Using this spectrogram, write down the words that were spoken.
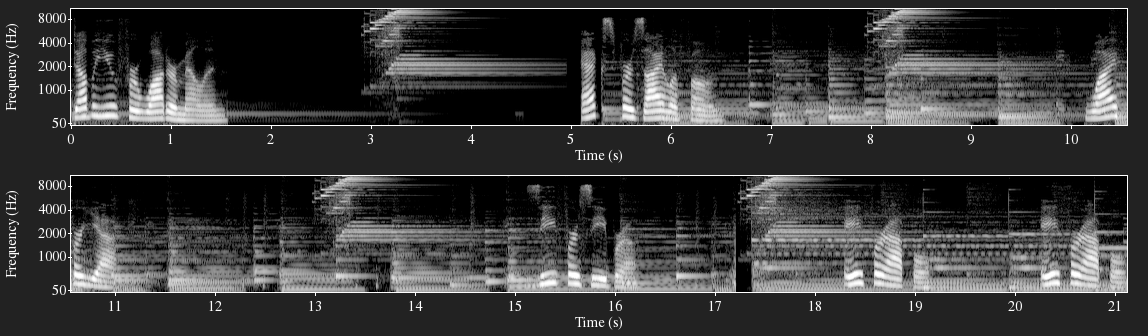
W for watermelon. X for xylophone. Y for yak. Z for zebra. A for apple A for apple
